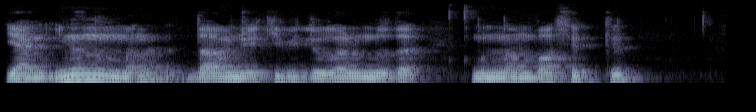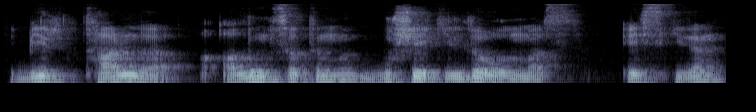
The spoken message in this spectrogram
yani inanın bana daha önceki videolarımda da bundan bahsettim. Bir tarla alım satımı bu şekilde olmaz. Eskiden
